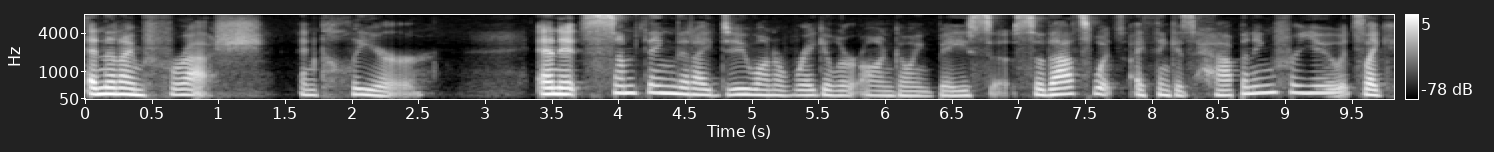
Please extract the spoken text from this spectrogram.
and then I'm fresh and clear. And it's something that I do on a regular ongoing basis. So that's what I think is happening for you. It's like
